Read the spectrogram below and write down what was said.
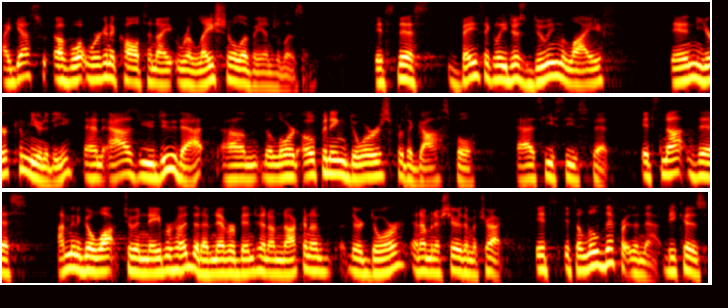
I guess, of what we're going to call tonight relational evangelism. It's this basically just doing life in your community, and as you do that, um, the Lord opening doors for the gospel as He sees fit. It's not this, I'm going to go walk to a neighborhood that I've never been to, and I'm knocking on their door, and I'm going to share them a tract. It's, it's a little different than that because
